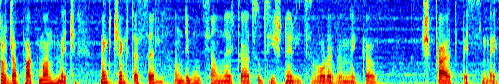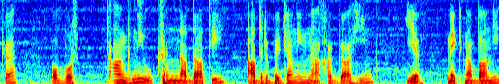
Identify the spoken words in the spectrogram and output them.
շրջափակման մեջ։ Մենք չենք տեսել ընդդիմության ներկայացուցիչներից որևէ մեկը, չկա այդպեսի մեկը, ով որ կանգնի ու քննադատի Ադրբեջանի նախագահին եւ մեկնաբանի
